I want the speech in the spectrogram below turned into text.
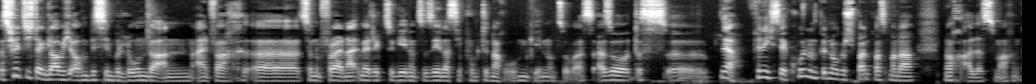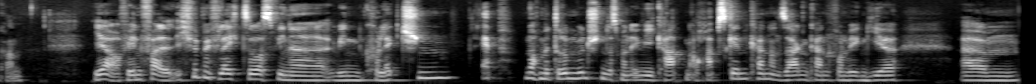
Das fühlt sich dann, glaube ich, auch ein bisschen belohnender an, einfach äh, zu einem Friday Night Magic zu gehen und zu sehen, dass die Punkte nach oben gehen und sowas. Also das, äh, ja, finde ich sehr cool und bin nur gespannt, was man da noch alles machen kann. Ja, auf jeden Fall. Ich würde mir vielleicht sowas wie eine wie ein Collection App noch mit drin wünschen, dass man irgendwie Karten auch abscannen kann und sagen kann, von wegen hier, ähm,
